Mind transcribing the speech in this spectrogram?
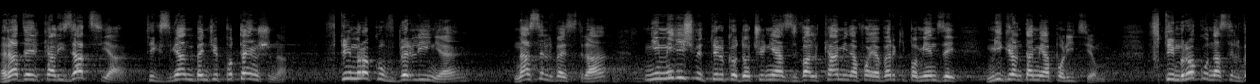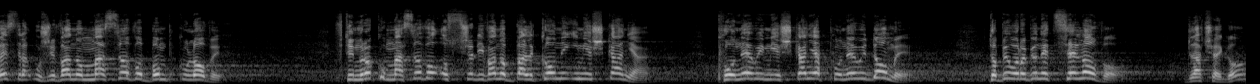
Radykalizacja tych zmian będzie potężna. W tym roku w Berlinie na Sylwestra nie mieliśmy tylko do czynienia z walkami na fajerwerki pomiędzy migrantami a policją. W tym roku na Sylwestra używano masowo bomb kulowych. W tym roku masowo ostrzeliwano balkony i mieszkania. Płonęły mieszkania, płonęły domy. To było robione celowo. Dlaczego?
